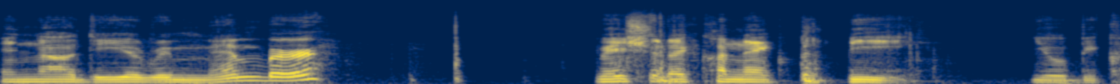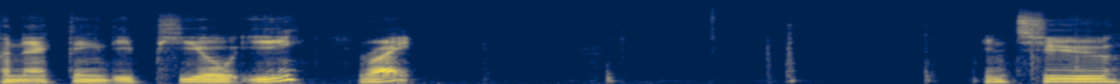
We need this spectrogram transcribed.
And now do you remember where should I connect the B? You'll be connecting the PoE, right? Into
